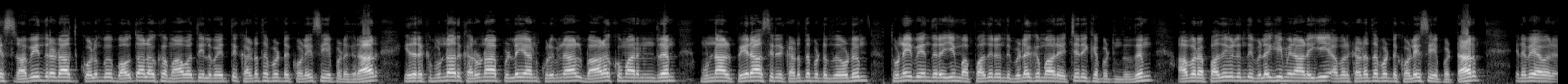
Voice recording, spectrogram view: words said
எஸ். ரவீந்திரநாத் கொழும்பு பௌத்தாலோக மாவட்டத்தில் வைத்து கடத்தப்பட்டு கொலை செய்யப்படுகிறார். இதற்கு முன்னர் கருணா பிள்ளையான் குழுவினால் பாலகுமாரன் என்ற முன்னாள் பேராசிரியர் கடத்தப்பட்டதோடு துணைவேந்தரையும் அப்பதிலிருந்து விலகுமாறு எச்சரிக்கப்பட்டிருந்தது. அவர் அப்பதவியிலிருந்து விலகியமினாலேயே அவர் கடத்தப்பட்டு கொலை செய்யப்பட்டார். எனவே அவர்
